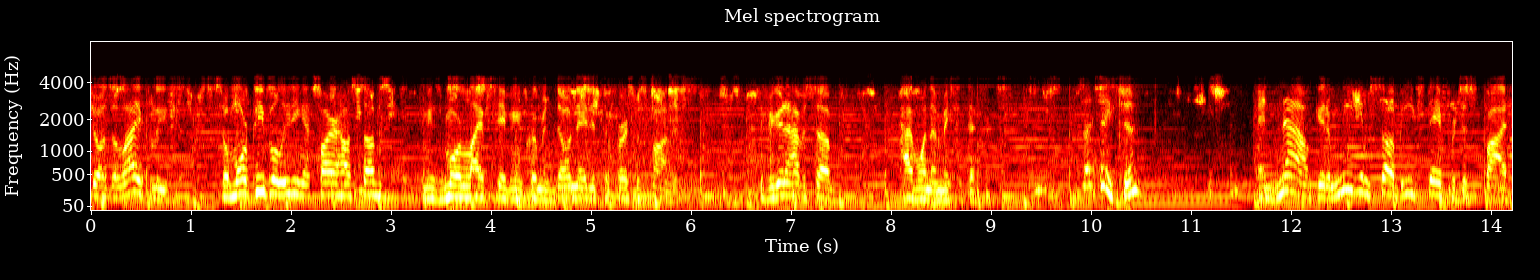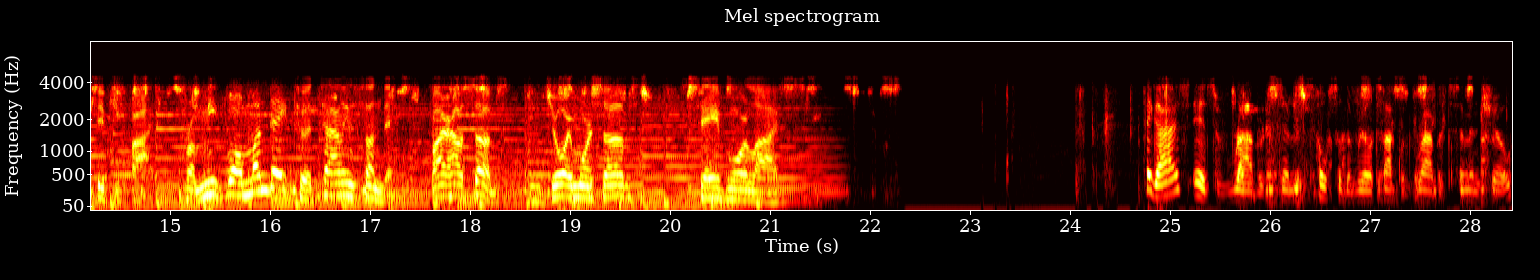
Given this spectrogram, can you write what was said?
Jaws of life, Lisa. So more people eating at Firehouse Subs means more life-saving equipment donated to first responders. If you're gonna have a sub, have one that makes a difference. That taste, Jim? And now get a medium sub each day for just $5.55. From Meatball Monday to Italian Sunday. Firehouse Subs. Enjoy more subs, save more lives. Hey guys, it's Robert Simmons, host of the Real Talk with Robert Simmons show.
